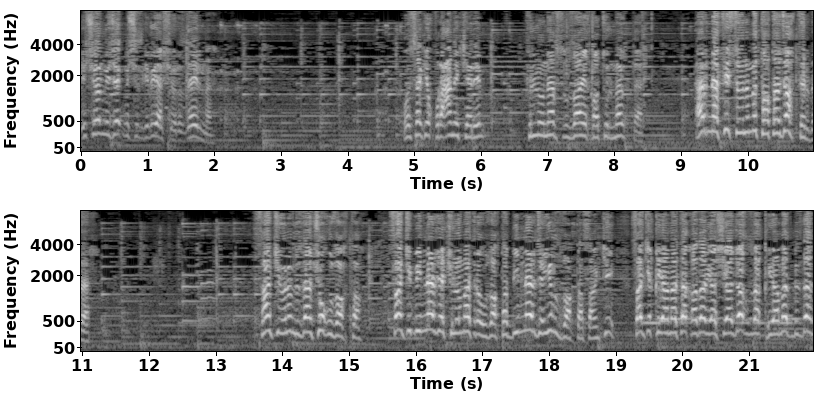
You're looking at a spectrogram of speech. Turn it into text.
Hiç ölmeyecekmişiz gibi yaşıyoruz değil mi? Oysa ki Kur'an-ı Kerim Kullu nefsun zayikatul mevt der. Her nefis ölümü tatacaktır der. Sanki ölümümüzden çok uzakta. Sanki binlerce kilometre uzakta, binlerce yıl uzakta sanki. Sanki kıyamete kadar yaşayacağız ve kıyamet bizden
